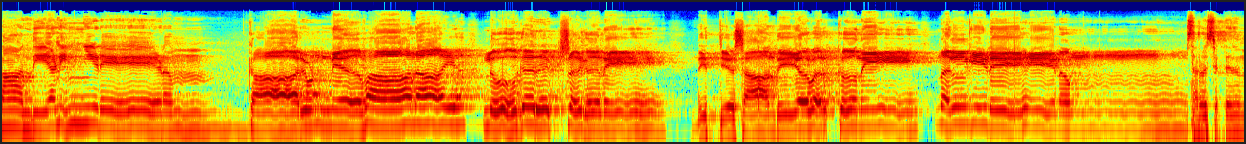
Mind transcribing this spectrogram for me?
കാന്തി അണിഞ്ഞിടേണം. കാരുണ്യവാനായ ലോകരക്ഷകനെ നിത്യശാന്തിയവർക്കു നീ നൽകിടേണം. സർവശക്തനും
